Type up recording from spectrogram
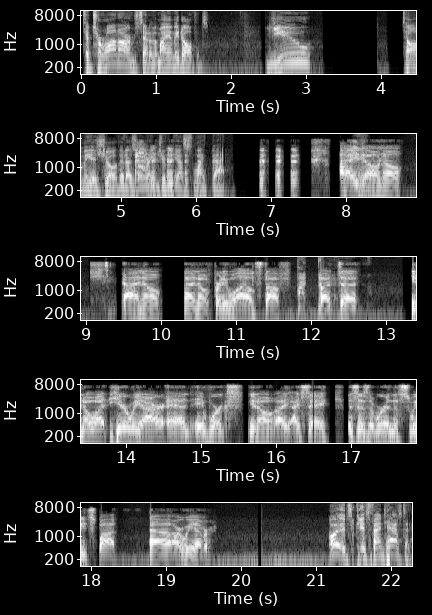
to Teron Armstead of the Miami Dolphins. You tell me a show that has a range of guests like that. I don't know. I know. I know. Pretty wild stuff. But uh, you know what? Here we are, and it works. You know, I, I say this is that we're in the sweet spot. Uh, are we ever? Oh, it's it's fantastic.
